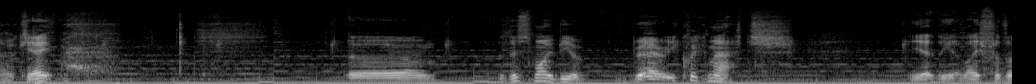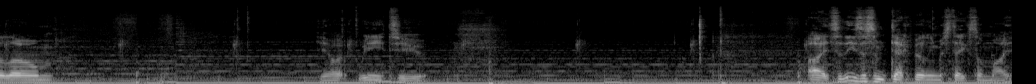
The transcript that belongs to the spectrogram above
Okay. Um, this might be a very quick match. Yeah, they get life for the loam. You know what? We need to Alright, so these are some deck building mistakes on my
